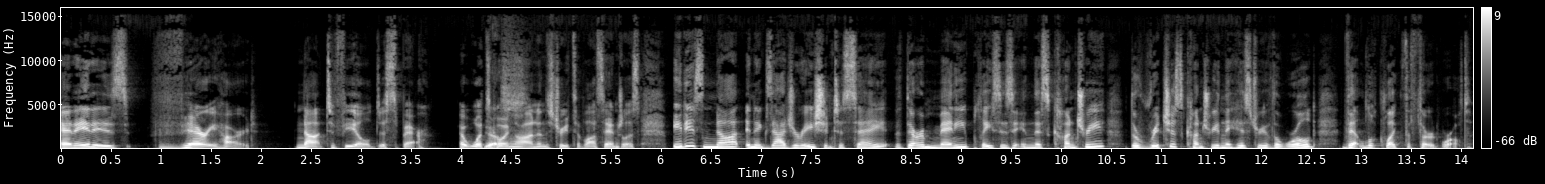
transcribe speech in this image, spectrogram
and it is very hard not to feel despair at what's Yes. going on in the streets of Los Angeles. It is not an exaggeration to say that there are many places in this country, the richest country in the history of the world, that look like the third world.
